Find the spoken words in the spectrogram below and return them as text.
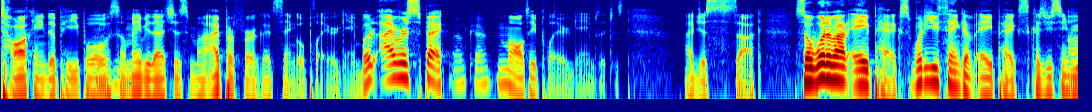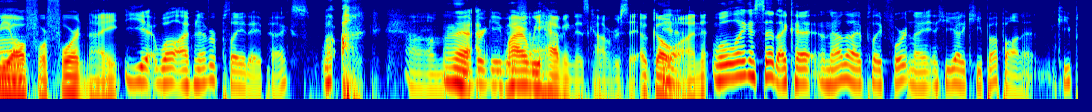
talking to people. So Mhm. maybe that's just my. I prefer a good single player game, but I respect Okay. multiplayer games. I just, I just suck. So what about Apex? What do you think of Apex? Because you seem to be all Um, for Fortnite. Yeah. Well, I've never played Apex. Well, Um, never gave Why are we having this conversation? Oh, go Yeah. on. Well, like I said, I ca- now that I play Fortnite, you got to keep up on it. Keep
